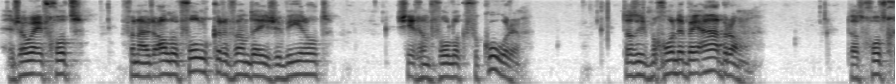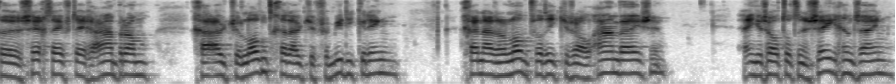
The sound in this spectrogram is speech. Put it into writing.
En zo heeft God vanuit alle volkeren van deze wereld zich een volk verkoren. Dat is begonnen bij Abraham. Dat God gezegd heeft tegen Abraham: ga uit je land, ga uit je familiekring, ga naar een land wat ik je zal aanwijzen. En je zal tot een zegen zijn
